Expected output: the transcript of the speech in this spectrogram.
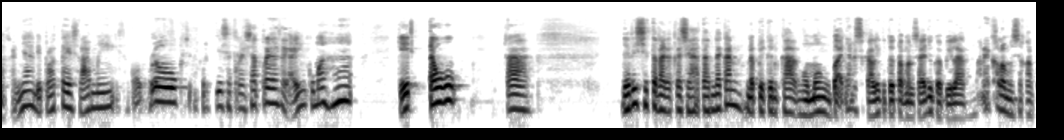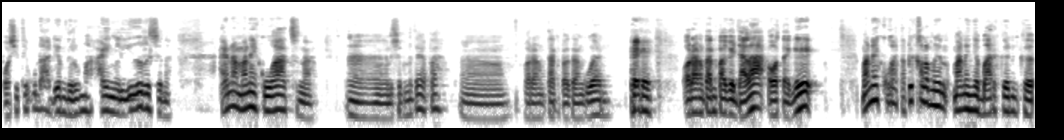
makanya diprotes rame. Goblok kerja stres stres saya aing kumaha? Gitu. Nah jadi si tenaga kesehatan kan nepikin ka ngomong banyak sekali gitu. Teman saya juga bilang mana kalau misalkan positif udah diam di rumah aing liur sana aing mana kuat sana eh, disebutnya apa eh, orang tanpa gangguan eh orang tanpa gejala OTG mana kuat tapi kalau mana nyebarkan ke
